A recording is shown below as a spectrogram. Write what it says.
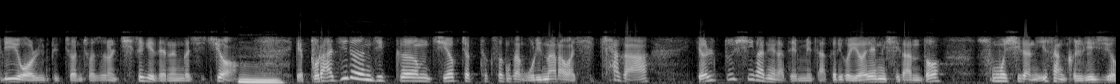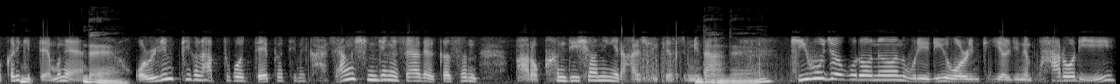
리우 올림픽 전 조선을 치르게 되는 것이죠. 음. 예, 브라질은 지금 지역적 특성상 우리나라와 시차가 12시간이나 됩니다. 그리고 여행 시간도 20시간 이상 걸리지요. 그렇기 때문에 네. 올림픽을 앞두고 대표팀이 가장 신경을 써야 될 것은 바로 컨디셔닝이라 할 수 있겠습니다. 네, 네. 기후적으로는 우리 리우 올림픽이 열리는 8월이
